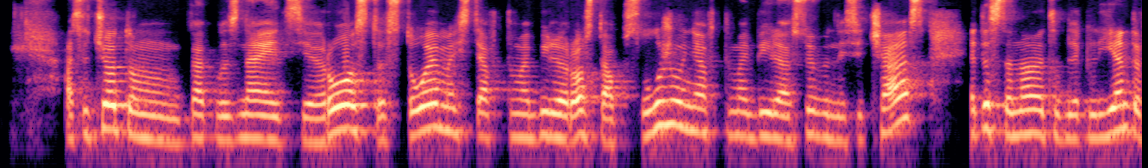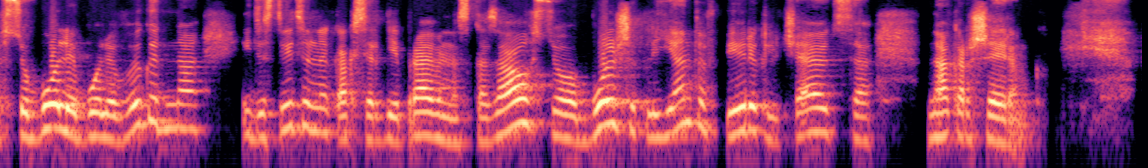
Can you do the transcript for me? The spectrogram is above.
А с учетом, как вы знаете, роста стоимости автомобиля, роста обслуживания автомобиля, особенно сейчас, это становится для клиентов все более и более выгодно. И действительно, как Сергей правильно сказал, все больше клиентов переключаются на каршеринг.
